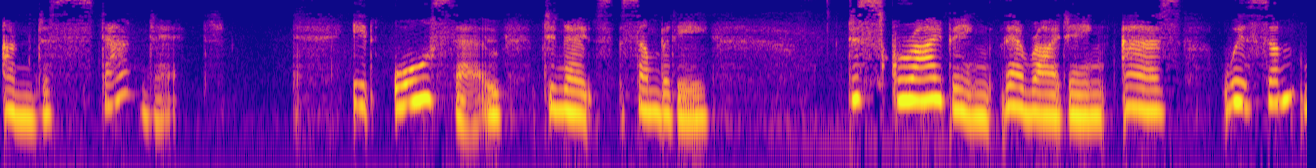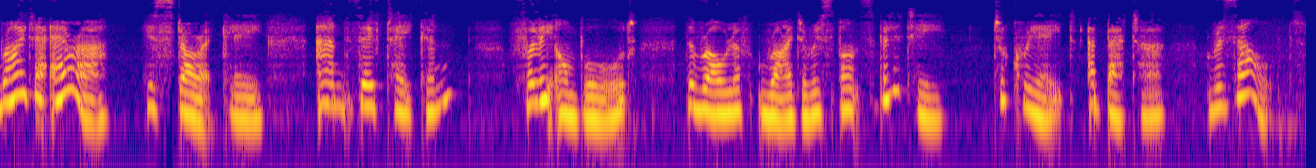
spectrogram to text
understand it. It also denotes somebody describing their riding as with some rider error historically, and they've taken fully on board the role of rider responsibility to create a better result.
